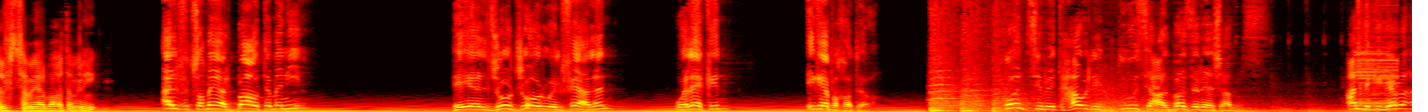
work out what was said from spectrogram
1984 1984 هي الجورج أورويل فعلا ولكن إجابة خاطئة. كنت بتحاولي تدوسي على البازر يا شمس. عندك إجابة؟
